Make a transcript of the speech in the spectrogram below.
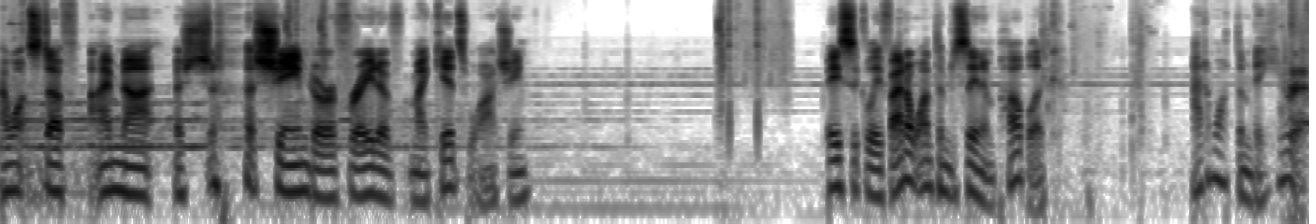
I want stuff I'm not ashamed or afraid of my kids watching. Basically, if I don't want them to say it in public, I don't want them to hear it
